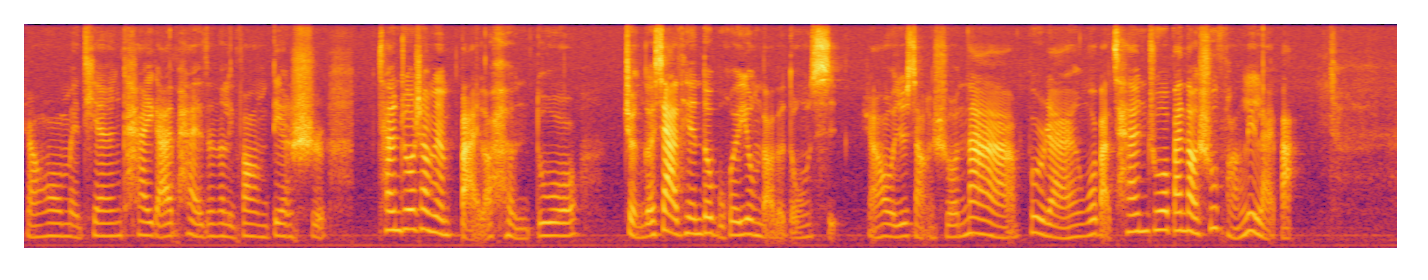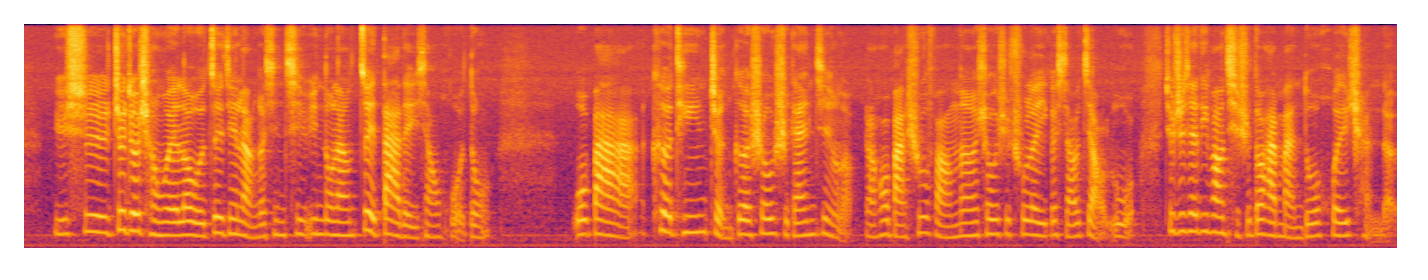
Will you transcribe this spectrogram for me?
然后每天开一个 iPad 在那里放电视。餐桌上面摆了很多整个夏天都不会用到的东西，然后我就想说，那不然我把餐桌搬到书房里来吧。于是，这就成为了我最近两个星期运动量最大的一项活动。我把客厅整个收拾干净了，然后把书房呢收拾出了一个小角落。就这些地方其实都还蛮多灰尘的，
